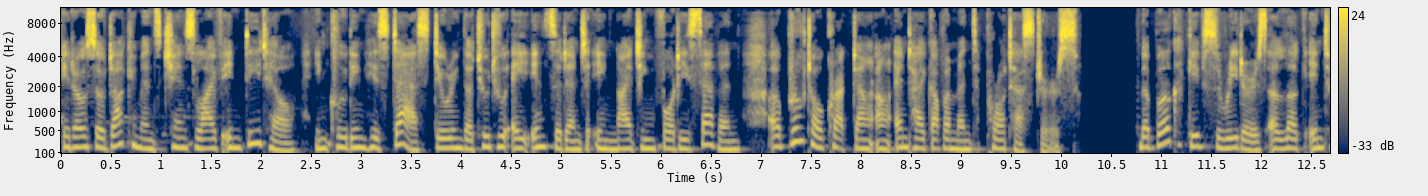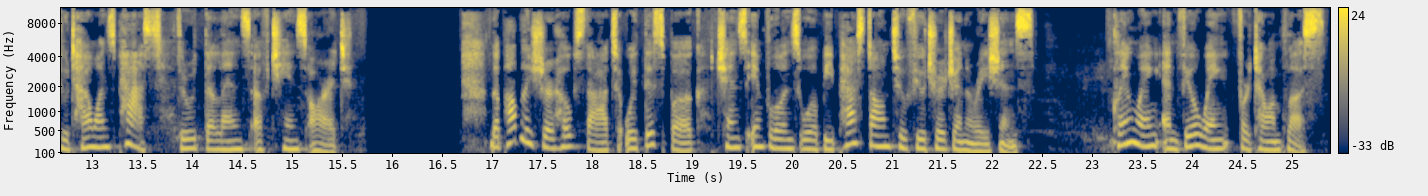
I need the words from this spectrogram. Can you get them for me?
It also documents Chen's life in detail, including his death during the 228 incident in 1947, a brutal crackdown on anti-government protesters. The book gives readers a look into Taiwan's past through the lens of Chen's art. The publisher hopes that with this book, Chen's influence will be passed on to future generations. Clint Wang and Phil Wang for Taiwan Plus.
